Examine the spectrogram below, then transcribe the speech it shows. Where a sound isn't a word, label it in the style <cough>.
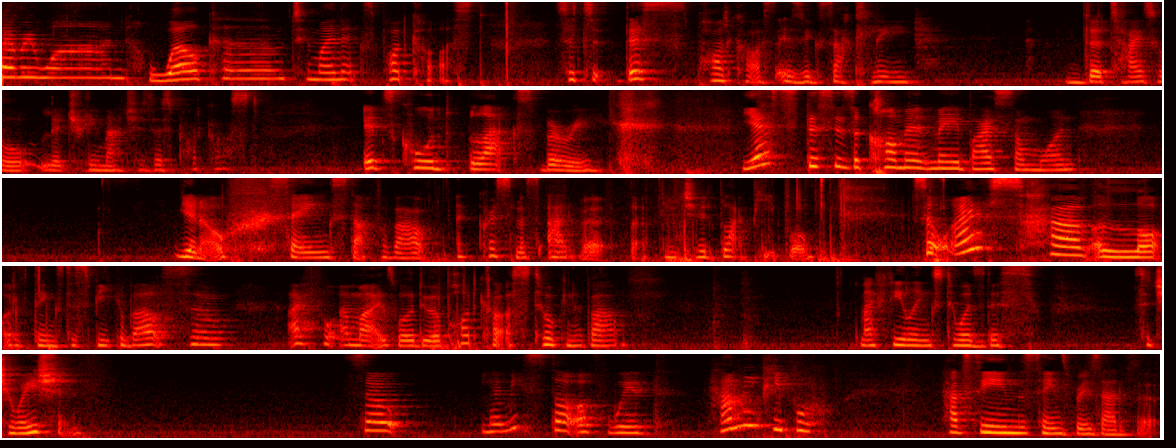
everyone. Welcome to my next podcast. So, this podcast is exactly the title, literally matches this podcast. It's called Blacksbury. <laughs> yes, this is a comment made by someone, you know, <laughs> saying stuff about a Christmas advert that featured black people. So, I just have a lot of things to speak about. So, I thought I might as well do a podcast talking about my feelings towards this situation. So, let me start off with how many people have seen the Sainsbury's advert?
